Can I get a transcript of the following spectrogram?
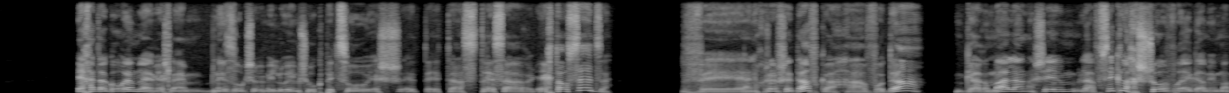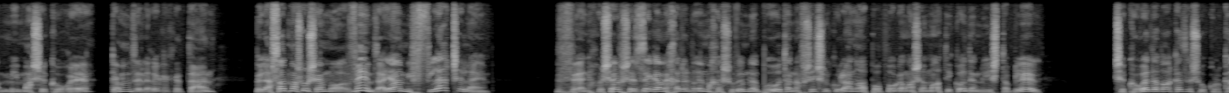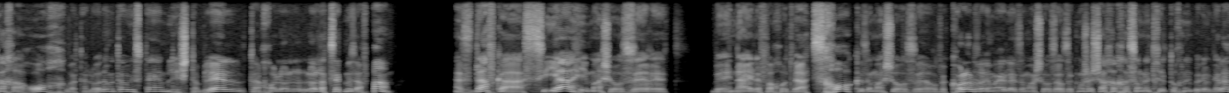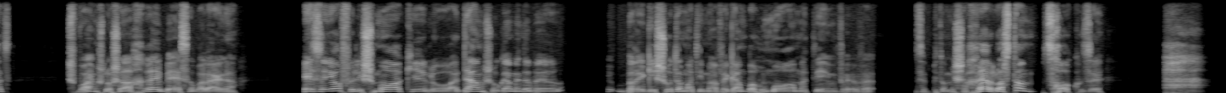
איך אתה גורם להם? יש להם בני זוג שבמילואים שהוקפצו, יש את, את הסטרס, איך אתה עושה את זה? ואני חושב שדווקא העבודה גרמה לאנשים להפסיק לחשוב רגע ממה שקורה, גם אם זה לרגע קטן, ולעשות משהו שהם אוהבים, זה היה המפלט שלהם. ואני חושב שזה גם אחד הדברים החשובים לבריאות הנפשית של כולנו, אפרופו גם מה שאמרתי קודם, להשתבלל. כשקורה דבר כזה שהוא כל כך ארוך, ואתה לא יודע מתי הוא יסתיים, להשתבלל, אתה יכול לא, לא לצאת מזה אף פעם. אז דווקא העשייה היא מה שעוזרת, בעיניי לפחות, והצחוק זה מה שעוזר, וכל הדברים האלה זה מה שעוזר. זה כמו ששחר חסון התחיל תוכנית בגלגלצ, שבועיים שלושה אחרי, בעשר בלילה. איזה יופי לשמוע כאילו אדם שהוא גם מדבר ברגישות המתאימה וגם בהומור המתאים, וזה פתאום משחרר, לא סתם צחוק, זה...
